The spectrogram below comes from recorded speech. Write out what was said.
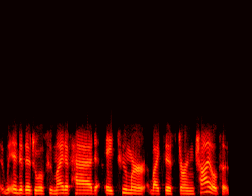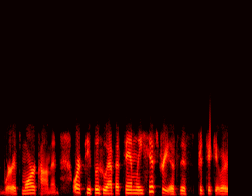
individuals who might have had tumor like this during childhood, where it's more common, or people who have a family history of this particular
